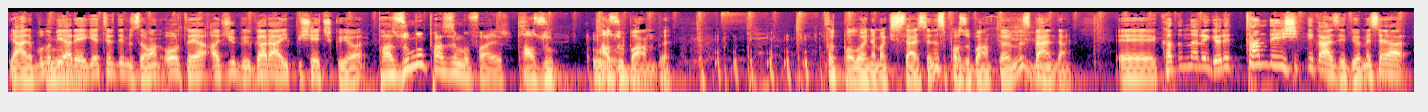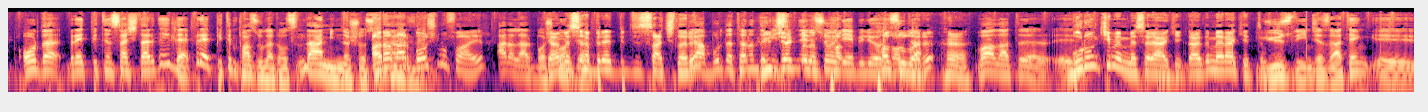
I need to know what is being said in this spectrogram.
Yani bunu bir araya getirdiğimiz zaman ortaya acı bir garayip bir şey çıkıyor. Pazu mu pazı mı Fahir? Pazu. Pazu bandı. Futbol oynamak isterseniz pazu bantlarınız benden. Ee, kadınlara göre tam değişiklik arz ediyor. Mesela orada Brad Pitt'in saçları değil de Brad Pitt'in pazuları olsun daha minnoş olsun. Aralar Daha- boş mu Fahir? Aralar boş. Komple. mesela Brad Pitt'in saçları. ya burada tanıdığım Hugh isimleri söyleyebiliyorum. pazuları, he. Vallahi e, Burun kimin mesela erkeklerde merak ettim. yüz deyince zaten e,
